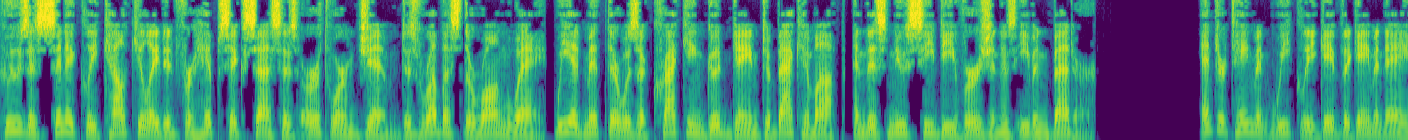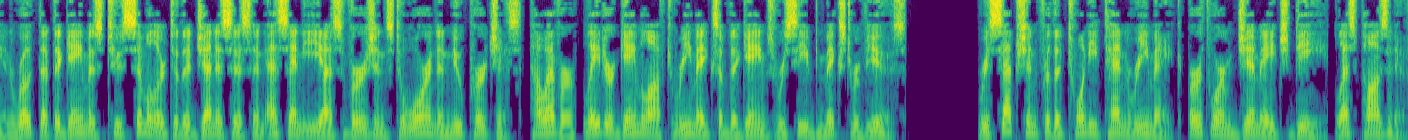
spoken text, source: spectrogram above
who's as cynically calculated for hip success as Earthworm Jim does rub us the wrong way, we admit there was a cracking good game to back him up, and this new CD version is even better." Entertainment Weekly gave the game an A and wrote that the game is too similar to the Genesis and SNES versions to warrant a new purchase, however, later Gameloft remakes of the games received mixed reviews. Reception for the 2010 remake, Earthworm Jim HD, less positive.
